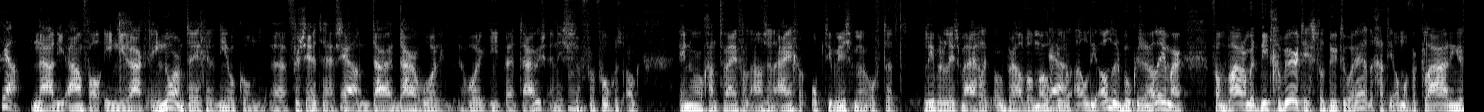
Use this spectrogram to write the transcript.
ja, na die aanval in Irak enorm tegen het neocon eh, verzet. Hij heeft gezegd, van, daar, daar hoor, ik, hoor ik niet bij thuis. En is vervolgens ook enorm gaan twijfelen aan zijn eigen optimisme... of dat liberalisme eigenlijk ook überhaupt wel mogelijk is. Ja. Want Al die andere boeken zijn alleen maar van waarom het niet gebeurd is tot nu toe. Hè. Dan gaat hij allemaal verklaringen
